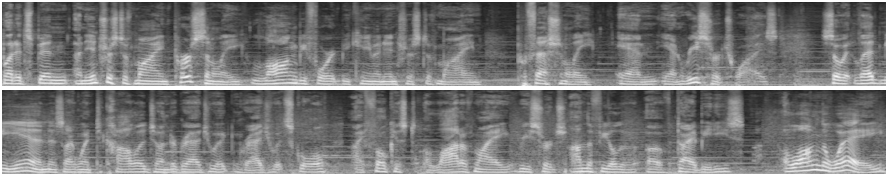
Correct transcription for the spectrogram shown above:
But it's been an interest of mine personally long before it became an interest of mine professionally and, and research wise. So it led me in as I went to college, undergraduate, and graduate school. I focused a lot of my research on the field of, of diabetes. Along the way,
